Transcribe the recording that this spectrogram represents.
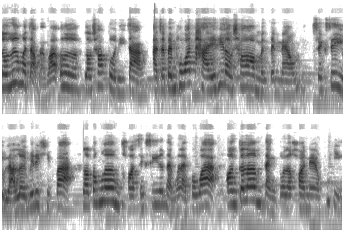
เราเลือกมาจากแบบว่าเออ เราชอบตัวนี้จังอาจจะเป็นเพราะว่าไทป์ที่เราชอบมันเป็นแนวเซ็กซี่อยู่แล้วเลยไม่ได้คิดว่าเราต้องเริ่มคอสเซ็กซี่ตั้งแต่เมื่อไหร่เพราะว่าออนก็เริ่มแต่งตัวละครแนวผู้หญิง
